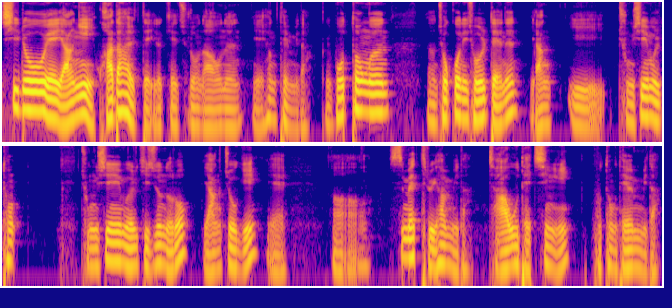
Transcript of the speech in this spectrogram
시료의 양이 과다할 때 이렇게 주로 나오는 예, 형태입니다. 보통은 어, 조건이 좋을 때는 양 이 중심을 통 중심을 기준으로 양쪽이 예, 어, 스메트리합니다. 좌우 대칭이 보통 됩니다.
